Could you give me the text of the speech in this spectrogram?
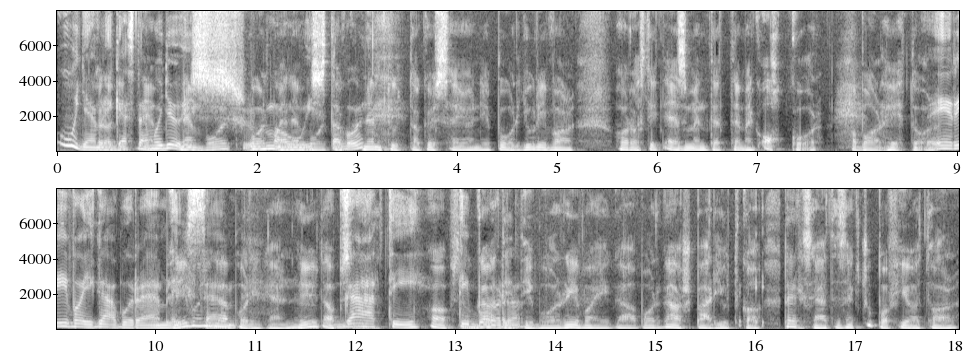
Úgy emlékeztem, nem, hogy ő nem is volt, volt, mert nem, voltak, volt. nem tudtak összejönni Pór Gyurival, Harasztit ez mentette meg akkor a balhétól. Én Révai Gáborra emlékszem. Révai Gábor, igen. Abszolút, Gáti abszolút, Tiborra. Gáti Tibor, Révai Gábor, Gáspár Jutka. Persze, hát ezek csupa fiatal,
